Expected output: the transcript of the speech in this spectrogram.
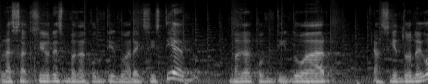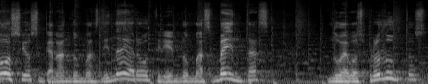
Las acciones van a continuar existiendo, van a continuar haciendo negocios, ganando más dinero, teniendo más ventas, nuevos productos.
